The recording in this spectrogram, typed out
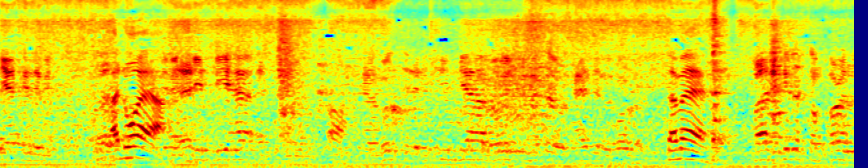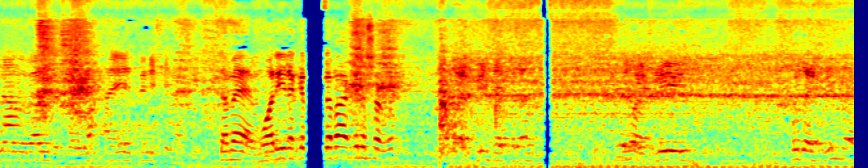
اللي بت- أنواع. بتشيل فيها. اللي بتشيل فيها مثلا والحاجات اللي بره. دي. تمام. بعد كده الصنفرة الناعمة بقى اللي بتطلعها إيه الفينش الأخير. تمام. ورينا كده بقى كده شغال. 22 ده كلام. 22 خد 20 ده؟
